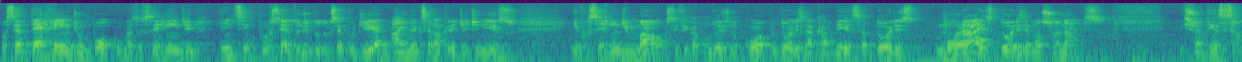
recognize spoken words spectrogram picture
Você até rende um pouco, mas você rende 25% de tudo que você podia, ainda que você não acredite nisso. E você rende mal, você fica com dores no corpo, dores na cabeça, dores morais, dores emocionais. Isso é tensão.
